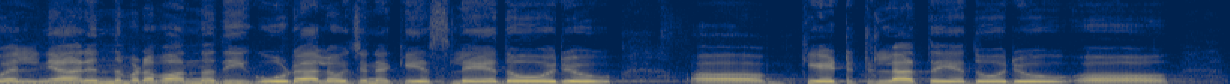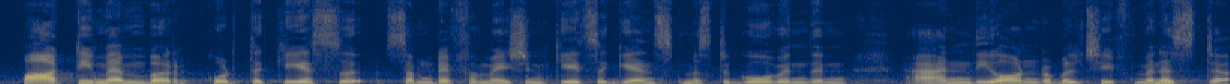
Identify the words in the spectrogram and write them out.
വെൽ ഞാൻ ഇന്നിവിടെ വന്നത് ഈ ഗൂഢാലോചന കേസിൽ ഏതോ ഒരു കേട്ടിട്ടില്ലാത്ത ഏതോ ഒരു പാർട്ടി മെമ്പർ കൊടുത്ത case some defamation case against mister Govindan and the honourable chief minister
